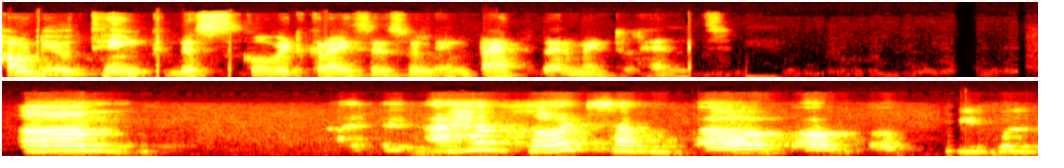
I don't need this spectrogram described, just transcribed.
how do you think this COVID crisis will impact their mental health? Um, I have heard some uh, uh, people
